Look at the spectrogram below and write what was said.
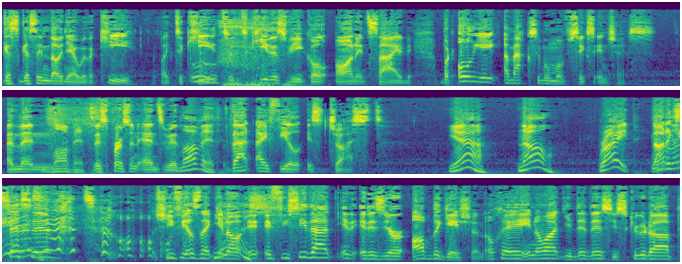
gasgasin daw niya with a key, like to key to, to key this vehicle on its side, but only a, a maximum of six inches. And then love it. This person ends with love it. That I feel is just. Yeah. No. Right. Not No, that's- excessive. She feels like, you know, i- Yes. if you see that, it, it is your obligation. Okay, you know what? You did this, you screwed up.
